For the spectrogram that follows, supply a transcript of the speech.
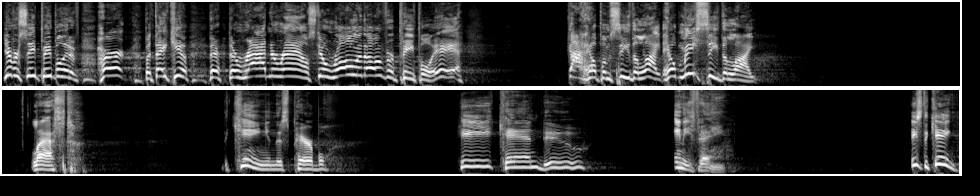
You ever see people that have hurt, but they kill, they're, they're riding around, still rolling over people. Eh, God help them see the light. Help me see the light. Last, the king in this parable, he can do anything. He's the king.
